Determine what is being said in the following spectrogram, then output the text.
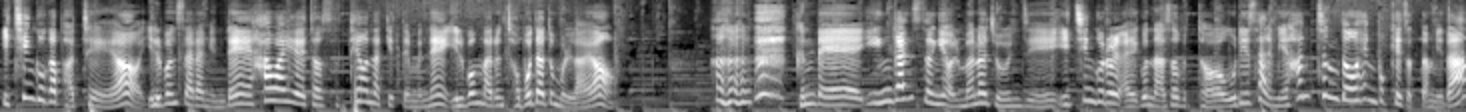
이 친구가 버트예요. 일본 사람인데 하와이에서 태어났기 때문에 일본 말은 저보다도 몰라요. 근데 인간성이 얼마나 좋은지 이 친구를 알고 나서부터 우리 삶이 한층 더 행복해졌답니다.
